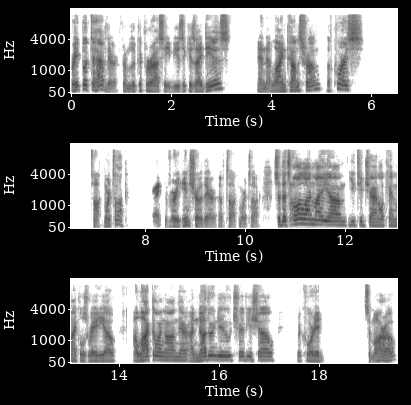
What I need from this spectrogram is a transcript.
great book to have there from Luca Perasi. Music is Ideas. And that line comes from, of course, Talk More Talk. Right. The very intro there of Talk More Talk. So that's all on my um, YouTube channel, Ken Michaels Radio a lot going on there. Another new trivia show recorded tomorrow.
